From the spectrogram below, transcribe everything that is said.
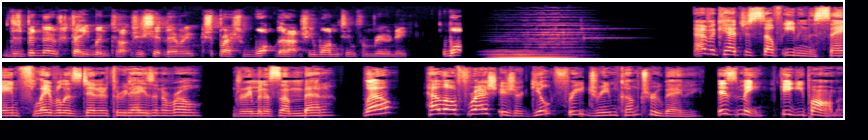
There's been no statement to actually sit there and express what they're actually wanting from Rooney. What Ever catch yourself eating the same flavorless dinner three days in a row? Dreaming of something better? Well, HelloFresh is your guilt free dream come true, baby. It's me, Keke Palmer.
